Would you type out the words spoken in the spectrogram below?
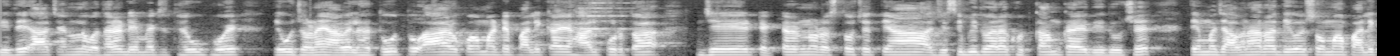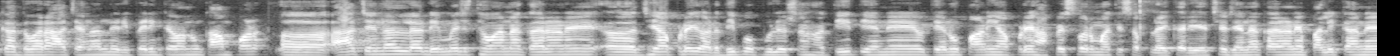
લીધે આ ચેનલ વધારે ડેમેજ થયું હોય તેવું જણાઈ આવેલ હતું. તો આ રોકવા માટે પાલિકાએ હાલ પૂરતા જે ટ્રેક્ટરનો રસ્તો છે ત્યાં જેસીબી દ્વારા ખોદકામ કરી દીધું છે. તેમજ આવનારા દિવસોમાં પાલિકા દ્વારા આ ચેનલને રિપેરિંગ કરવાનું કામ પણ આ ચેનલ ડેમેજ થવાના કારણે જે આપણે અડધી પોપ્યુલેશન હતી તેને, તેનું પાણી આપણે હાપેશ્વરમાંથી સપ્લાય કરીએ છીએ. જેના કારણે પાલિકાને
